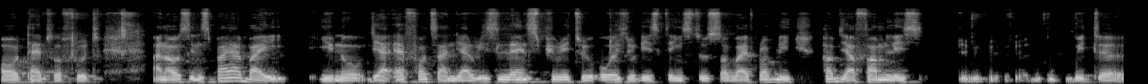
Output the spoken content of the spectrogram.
all types of fruit, and I was inspired by you know their efforts and their resilient spirit to always do these things to survive. Probably help their families with uh,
